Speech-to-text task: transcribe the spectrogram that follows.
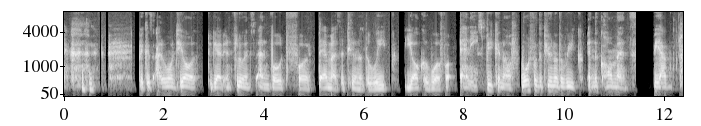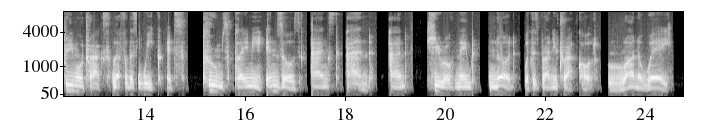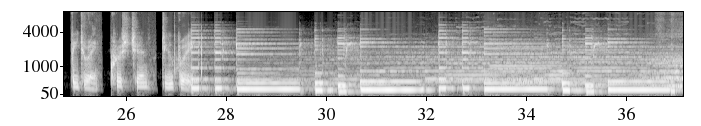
because I don't want y'all to get influenced and vote for them as the tune of the week. Y'all could vote for any. Speaking of, vote for the tune of the week in the comments. We have three more tracks left for this week. It's Plume's Play Me, Inzo's Angst, and and Hero named Nerd with his brand new track called Runaway featuring Christian Dupree.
